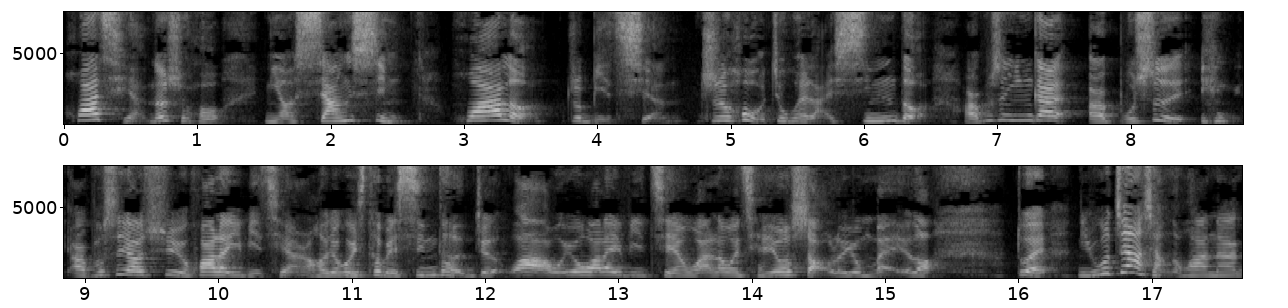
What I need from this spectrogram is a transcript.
花钱的时候你要相信花了这笔钱之后就会来新的，而不是应该，而不是应，而不是要去花了一笔钱，然后就会特别心疼，觉得哇，我又花了一笔钱，完了我钱又少了又没了。对你如果这样想的话，那。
